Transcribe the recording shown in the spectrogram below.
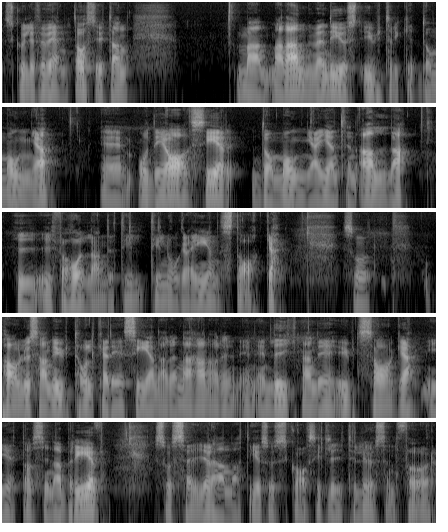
skulle förvänta oss utan man, man använder just uttrycket de många eh, och det avser de många, egentligen alla i, i förhållande till, till några enstaka. Så Paulus han uttolkar det senare när han har en, en, liknande utsaga i ett av sina brev. Så säger han att Jesus gav sitt liv till lösen för,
